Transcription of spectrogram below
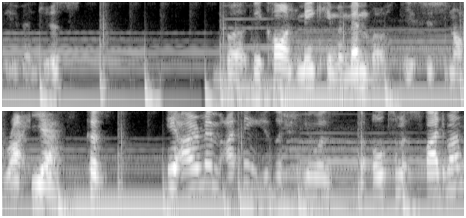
the Avengers, but they can't make him a member. It's just not right. Yeah, Because yeah, I remember. I think it was, it was the Ultimate Spider-Man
